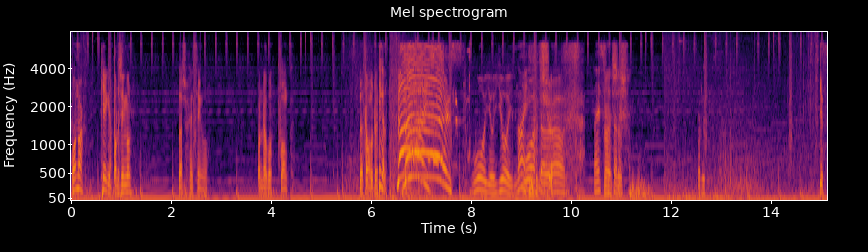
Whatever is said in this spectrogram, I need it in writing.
One more. Kagan. One single. Sasha has single. One double. Long. That's Double one. dead. Nice! Oi, oi, oi. Nice. What a round. Nice. Nice. Nice. Yes.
